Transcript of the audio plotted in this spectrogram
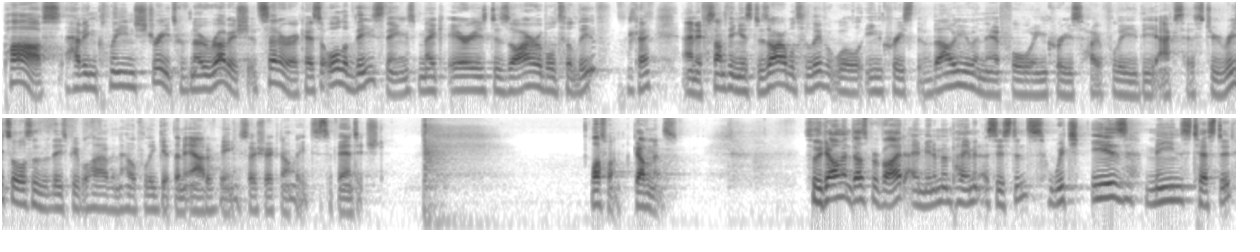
paths, having clean streets with no rubbish, etc. Okay, so all of these things make areas desirable to live Okay, and if something is desirable to live, it will increase the value and therefore increase hopefully the access to resources that these people have and hopefully get them out of being socioeconomically disadvantaged. Last one governments. So the government does provide a minimum payment assistance, which is means tested,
